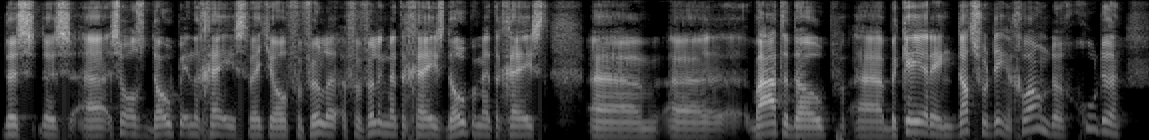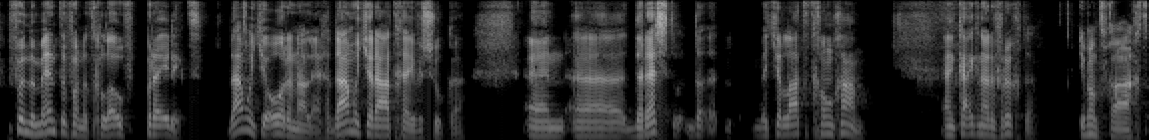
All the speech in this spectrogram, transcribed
Dus, dus eh, zoals dopen in de geest, weet je wel, vervullen, vervulling met de geest, dopen met de geest, ehm, eh, waterdoop, eh, bekering, dat soort dingen. Gewoon de goede fundamenten van het geloof predikt. Daar moet je oren naar leggen, daar moet je raadgevers zoeken. En de rest, weet je, laat het gewoon gaan. En kijk naar de vruchten. Iemand vraagt,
